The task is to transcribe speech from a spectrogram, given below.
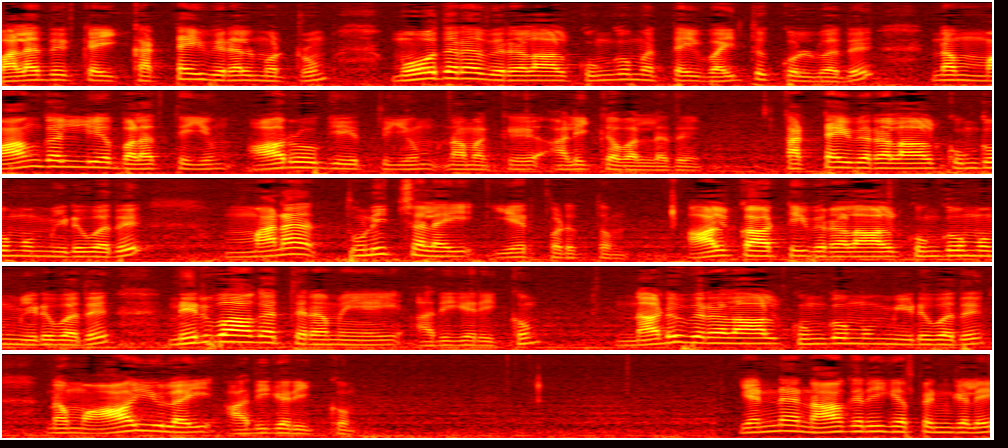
வலது கை கட்டை விரல் மற்றும் மோதிர விரலால் குங்குமத்தை வைத்துக்கொள்வது நம் மாங்கல்ய பலத்தையும் ஆரோக்கியத்தையும் நமக்கு அளிக்க வல்லது. கட்டை விரலால் குங்குமம் இடுவது மன துணிச்சலை ஏற்படுத்தும். ஆள்காட்டி விரலால் குங்குமம் இடுவது நிர்வாக திறமையை அதிகரிக்கும். நடுவிரலால் குங்குமம் இடுவது நம் ஆயுளை அதிகரிக்கும். என்ன நாகரிக பெண்களே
